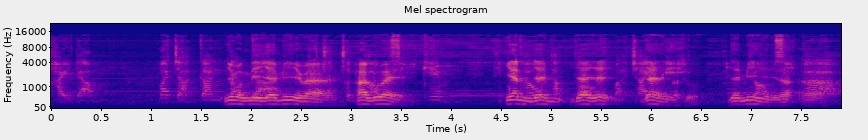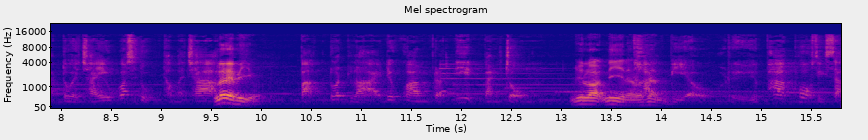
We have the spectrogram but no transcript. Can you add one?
ไทยดำมาจากการอย่าบอกนี่ยายมี่ว่าแต่งกยผ้ารวยสีเข้มที่เฮียนพวกยายเขาทำยายยายมาใช้ยายเอก็งสูยายมี่ย้อมนี่สีเนาะเอผ้าอโดยใช้วัสดุธรรมชาติเลยไปอยู่ ปักลวดลายด้วยความประณีตบรรจงอยู่รอดนี่แหละว่าขัท่านนเปียวหรือผ้าโพกศีรษะ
